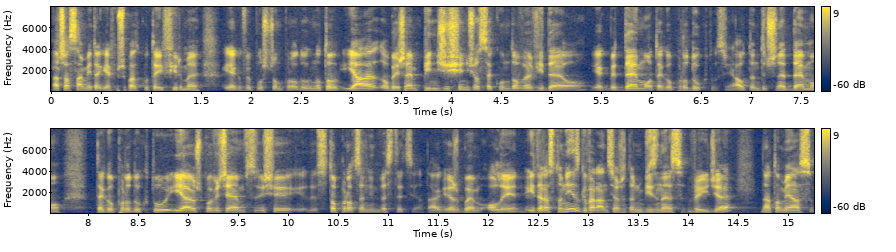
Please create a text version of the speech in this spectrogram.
a czasami tak jak w przypadku tej firmy, jak wypuszczą produkt, no to ja obejrzałem 50-sekundowe wideo, jakby demo tego produktu, w sensie autentyczne demo tego produktu i ja już powiedziałem w sensie 100% inwestycja, tak? Ja już byłem all in. I teraz to nie jest gwarancja, że ten biznes wyjdzie, natomiast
